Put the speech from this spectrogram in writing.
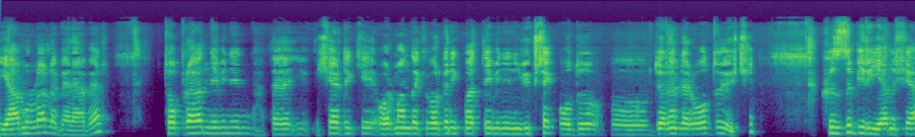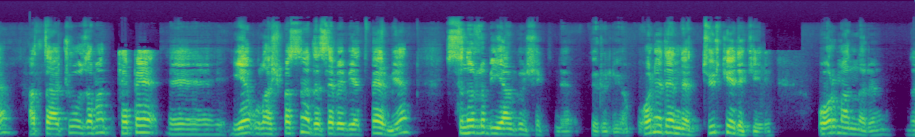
yağmurlarla beraber toprağın neminin e, içerideki ormandaki organik madde neminin yüksek olduğu e, dönemler olduğu için hızlı bir yanışa hatta çoğu zaman tepeye ulaşmasına da sebebiyet vermeyen sınırlı bir yangın şeklinde görülüyor. O nedenle Türkiye'deki ormanların, e,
